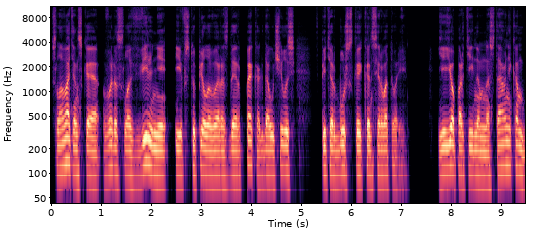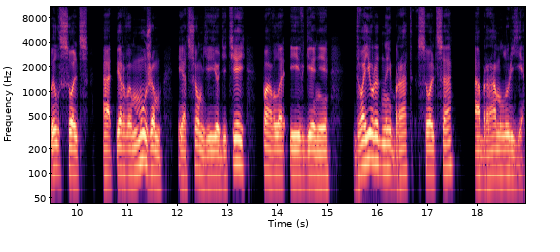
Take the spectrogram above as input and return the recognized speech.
Словатинская выросла в Вильне и вступила в РСДРП, когда училась в Петербургской консерватории. Ее партийным наставником был Сольц, а первым мужем и отцом ее детей, Павла и Евгении, двоюродный брат Сольца Абрам Лурье.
